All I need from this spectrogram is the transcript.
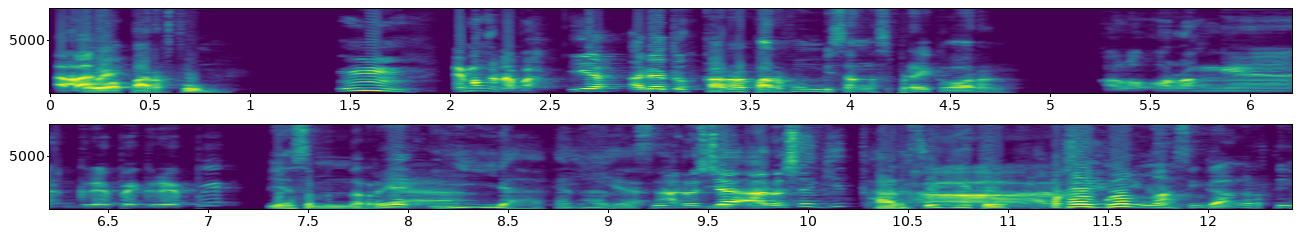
Apa? bawa parfum Hmm, Emang kenapa? iya ada tuh. karena parfum bisa nge-spray ke orang. Kalau orangnya grepe-grepe, Ya sebenarnya Ya. iya kan Iya, harusnya. harusnya gitu. harusnya gitu. harusnya Ah, gitu. harusnya Makanya gue gitu. masih nggak ngerti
